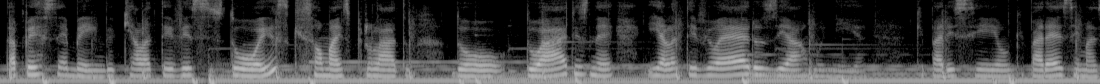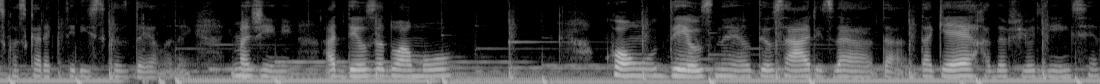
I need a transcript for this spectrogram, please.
estar tá percebendo que ela teve esses dois, que são mais pro lado do, do Ares, né? E ela teve o Eros e a Harmonia, que pareciam, que parecem mais com as características dela, né? Imagine a deusa do amor com o deus, né? O deus Ares da, da, da guerra, da violência,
